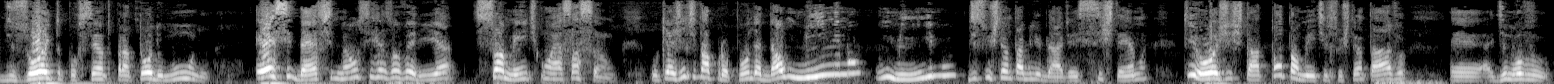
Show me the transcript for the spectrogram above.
18% para todo mundo, esse déficit não se resolveria somente com essa ação. O que a gente está propondo é dar um mínimo, um mínimo de sustentabilidade a esse sistema, que hoje está totalmente insustentável. É, de novo,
